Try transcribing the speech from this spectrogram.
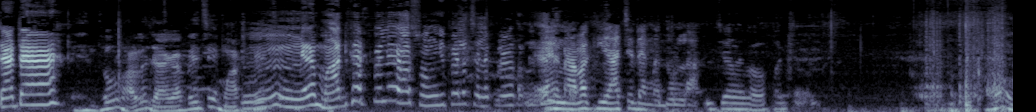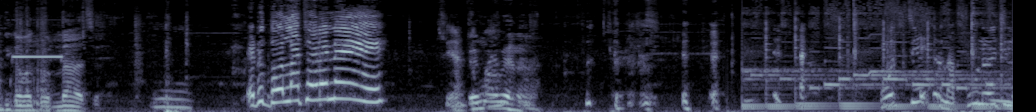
টাটা। কিন্তু ভালো জায়গা পেয়েছে মাঠ পেয়েছে। এরা মাঠ ঘাট পেলে আর সঙ্গী পেলে ছেলে পেলে জয় বাবা হ্যাঁ এদিকে আবার দোলনা আছে। একটু দোলনা চড়ে নে। পাবে না। হচ্ছে না ফুল হয়েছিল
